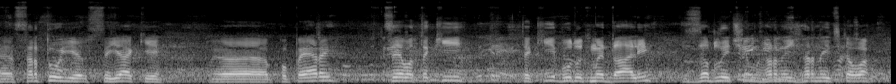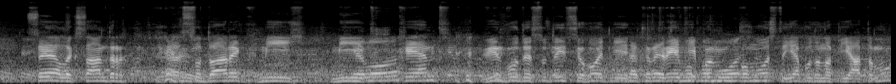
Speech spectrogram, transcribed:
е, стартує всіякі е, папери. Це от такі, такі будуть медалі з обличчям Гарнич Гарницького. Це Олександр е, Сударик, мій, мій кент. Він буде судити сьогодні третій пом- помост, я буду на п'ятому.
